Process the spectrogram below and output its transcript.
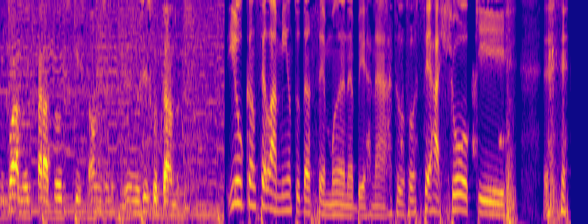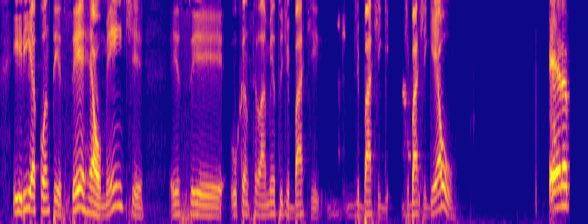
E boa noite para todos que estão nos, nos escutando. E o cancelamento da semana, Bernardo? Você achou que iria acontecer realmente esse o cancelamento de Bate de Bate de Batgirl? Era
